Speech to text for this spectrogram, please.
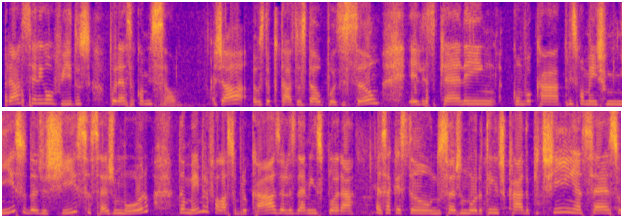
para serem ouvidos por essa comissão. Já os deputados da oposição, eles querem convocar principalmente o ministro da Justiça, Sérgio Moro, também para falar sobre o caso. Eles devem explorar essa questão do Sérgio Moro ter indicado que tinha acesso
